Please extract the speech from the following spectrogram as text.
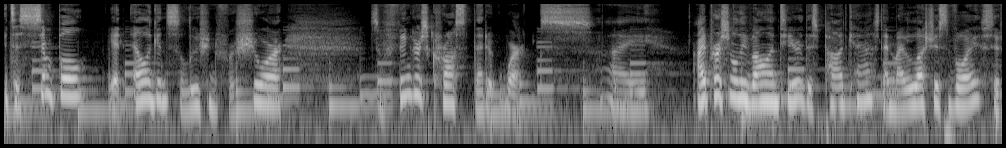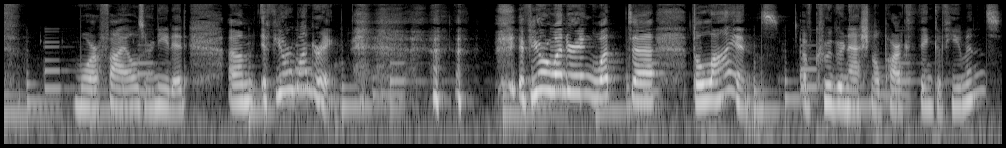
It's a simple yet elegant solution for sure, so fingers crossed that it works. I I personally volunteer this podcast and my luscious voice if more files are needed. Um, if you're wondering, if you're wondering what uh, the lions of Kruger National Park think of humans,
